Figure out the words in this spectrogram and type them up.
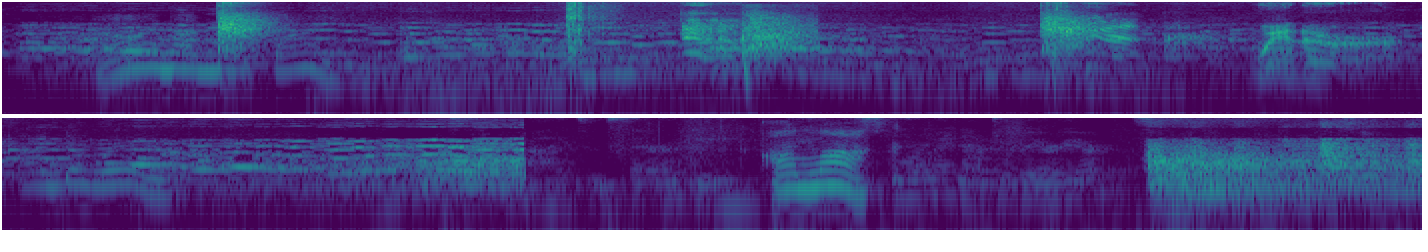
How am I not dying? Winner. I'm the winner. Guides and Unlock.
